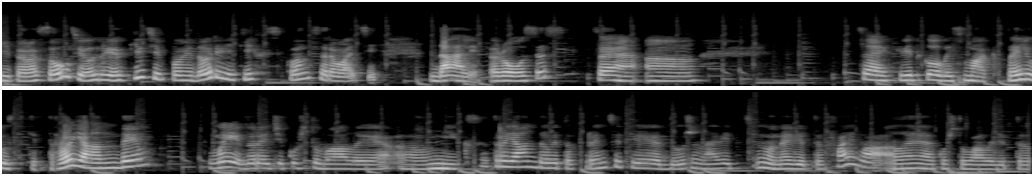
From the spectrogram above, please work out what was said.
чи то розсол, чи огірків, чи помідорів якихось консервацій. Далі Roses це, а, це квітковий смак пелюстки троянди. Ми, до речі, куштували е, мікс трояндовий, то в принципі дуже навіть, ну не від Файва, але куштували від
